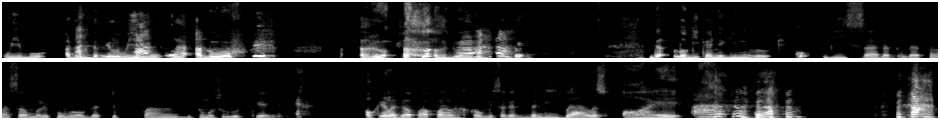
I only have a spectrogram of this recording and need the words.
wibu. Aduh dari lu wibu lah. Aduh. Aduh aduh capek. Nggak logikanya gini loh kok bisa datang-datang assalamualaikum logat Jepang gitu maksud gue kayak oke lah gak apa-apa lah kalau misalkan dan dibales oi ah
